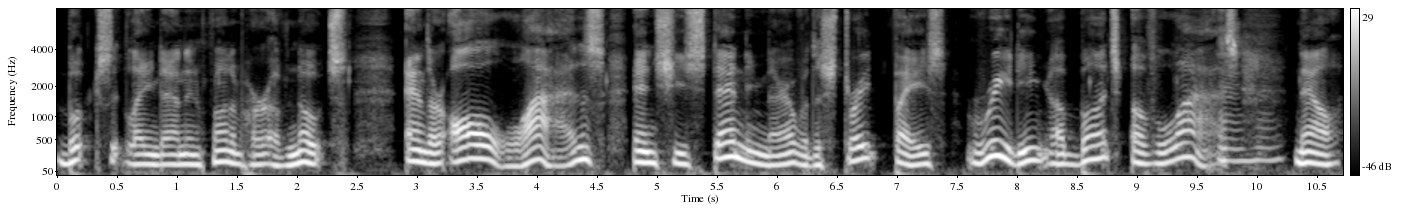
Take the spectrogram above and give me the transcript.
book laying down in front of her of notes, and they're all lies, and she's standing there with a straight face reading a bunch of lies. Mm-hmm. Now,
